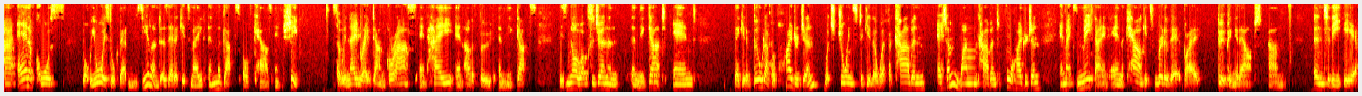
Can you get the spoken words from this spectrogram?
Uh, and of course, what we always talk about in New Zealand is that it gets made in the guts of cows and sheep. So when they break down grass and hay and other food in their guts, there's no oxygen in, in their gut and they get a buildup of hydrogen, which joins together with a carbon atom, one carbon to four hydrogen, and makes methane. And the cow gets rid of that by burping it out um, into the air.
